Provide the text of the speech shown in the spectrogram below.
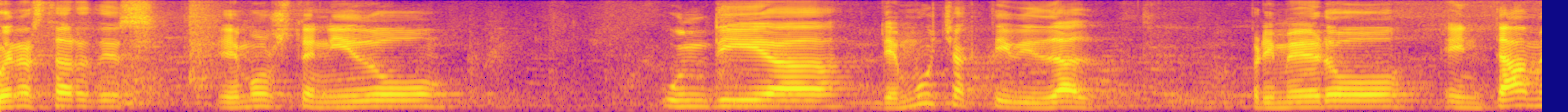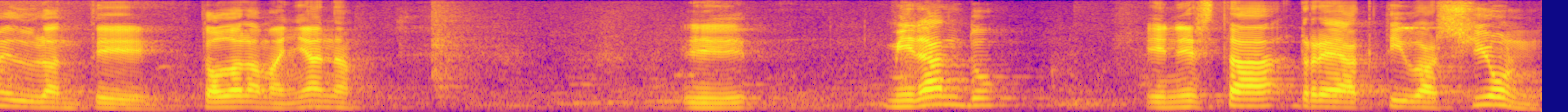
Buenas tardes. Hemos tenido un día de mucha actividad. Primero en Tame durante toda la mañana, eh, mirando en esta reactivación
